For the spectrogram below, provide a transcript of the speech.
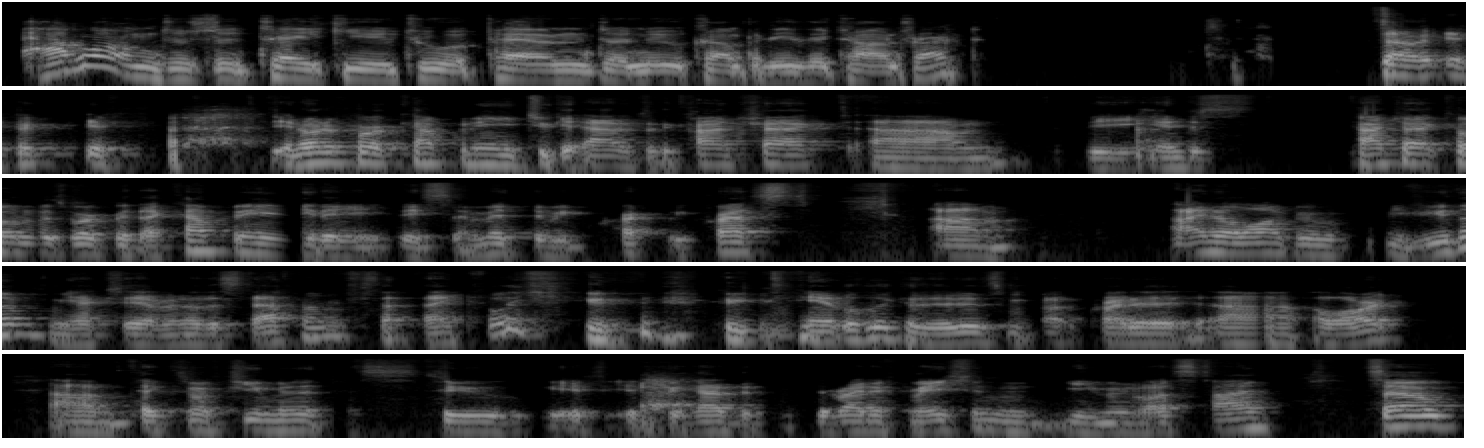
How long does it take you to append a new company to the contract? So if if in order for a company to get added to the contract, um, the contract holders work with that company. They they submit the requ- request. Um, I no longer review them. We actually have another staff member, thankfully, who, handles it because it is quite a, uh, a large um, takes them a few minutes to, if, if we have the, the, right information, even less time. So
